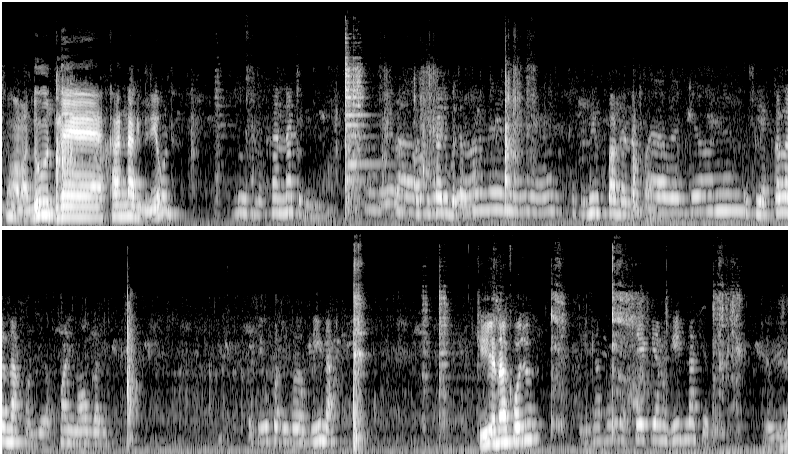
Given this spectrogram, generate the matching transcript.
શું આમાં? દૂધ ને ખાંડ નાખી દીધી એવું ને? દૂધ ને ખાંડ નાખી દીધી. પછી કાજુ બદામ પછી મિલ્ક પાવડર નાખવાનો પછી એક કલર નાખવાનો જે પાણીમાં ઓગાળી પછી ઉપરથી થોડો ઘી નાખો ઘી નાખો છો? ઘી નાખો ઘી જ નાખ્યો એવું છે?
